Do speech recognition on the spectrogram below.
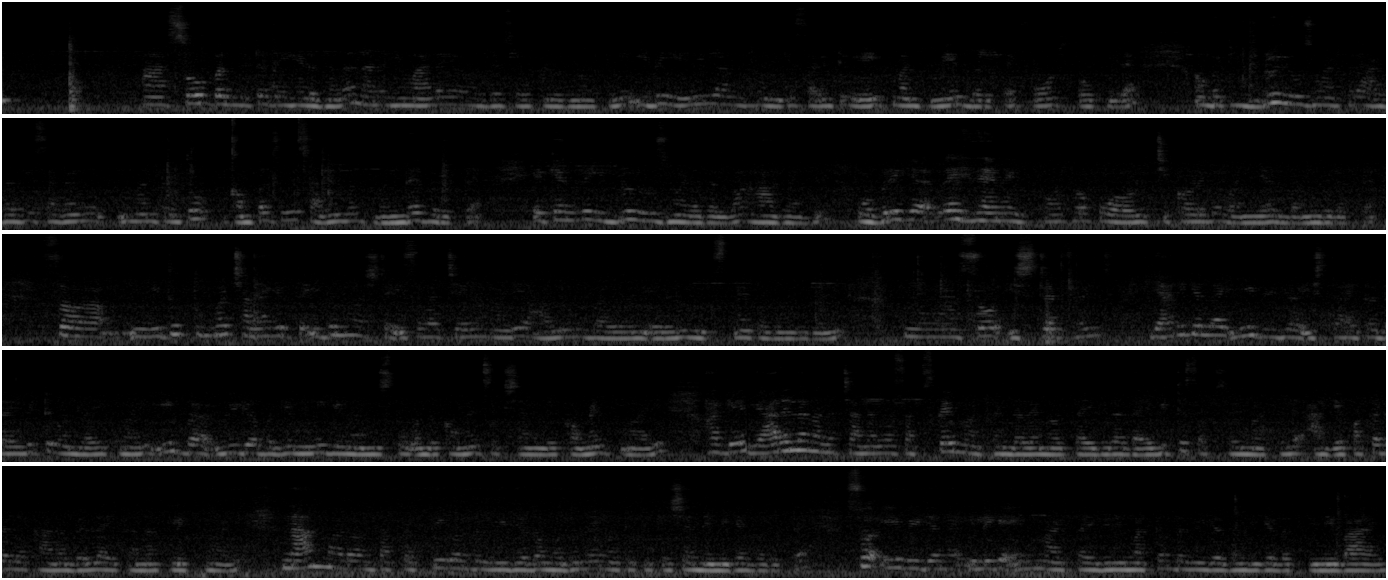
ಆ ಸೋಪ್ ಬಂದ್ಬಿಟ್ಟು ಅದೇ ಹೇಳಿದ್ನಲ್ಲ, ನಾನು ಹಿಮಾಲಯ ಅವ್ರದ್ದು ಸೋಪ್ ಯೂಸ್ ಮಾಡ್ತೀನಿ. ಇದು ಏನಿಲ್ಲ ಅಂದರೆ ನನಗೆ ಸೆವೆಂಟಿ ಏಯ್ಟ್ ಮಂತ್ ಮೇಲೆ ಬರುತ್ತೆ ಫೋರ್ ಸೋಪ್ ಇದೆ. ಬಟ್ ಇಬ್ಬರು ಯೂಸ್ ಮಾಡ್ತಾರೆ, ಹಾಗಾಗಿ ಸೆವೆನ್ ಮಂತ್ ಅಂತೂ ಕಂಪಲ್ಸರಿ ಸೆವೆನ್ ಮಂತ್ ಬಂದೇ ಬರುತ್ತೆ. ಏಕೆಂದರೆ ಇಬ್ಬರು ಯೂಸ್ ಮಾಡೋದಲ್ವಾ, ಹಾಗಾಗಿ ಒಬ್ಬರಿಗೆ ಆದರೆ ಇದೇನೆ ಫೋರ್ ಸೋಪ್ ಚಿಕ್ಕವಳಿಗೆ ಒನ್ ಇಯರ್ ಬಂದುಬಿಡುತ್ತೆ. ಸೊ ಇದು ತುಂಬ ಚೆನ್ನಾಗಿರುತ್ತೆ. ಇದನ್ನು ಅಷ್ಟೇ, ಈ ಸಲ ಚೇಂಜ್ ಮಾಡಿ ಆಲೂ ಬಾದಾಮ್ ಎರಡು ಮಿಕ್ಸ್ನೇ ತೊಗೊಂಡಿದ್ದೀನಿ. ಸೊ ಇಷ್ಟೇ ಫ್ರೆಂಡ್ಸ್ ಯಾರಿಗೆಲ್ಲ ಈ ವಿಡಿಯೋ ಇಷ್ಟ ಆಯಿತು ದಯವಿಟ್ಟು ಒಂದು ಲೈಕ್ ಮಾಡಿ. ಈ ಬ ವಿಡಿಯೋ ಬಗ್ಗೆ ನಿಮಗೇನು ಅನ್ನಿಸ್ತು ಒಂದು ಕಾಮೆಂಟ್ ಸೆಕ್ಷನಲ್ಲಿ ಕಾಮೆಂಟ್ ಮಾಡಿ. ಹಾಗೆ ಯಾರೆಲ್ಲ ನನ್ನ ಚಾನಲ್ನ ಸಬ್ಸ್ಕ್ರೈಬ್ ಮಾಡ್ಕೊಂಡಲ್ಲೇ ನೋಡ್ತಾ ಇದ್ದೀರಾ, ದಯವಿಟ್ಟು ಸಬ್ಸ್ಕ್ರೈಬ್ ಮಾಡ್ಕೊಳ್ಳಿ. ಹಾಗೆ ಪಕ್ಕದಲ್ಲೇ ಕಾಣೋ ಬೆಲ್ ಐಕನ್ನ ಕ್ಲಿಕ್ ಮಾಡಿ. ನಾನು ಮಾಡೋವಂಥ ಪ್ರತಿಯೊಂದು ವಿಡಿಯೋದ ಮೊದಲನೇ ನೋಟಿಫಿಕೇಶನ್ ನಿಮಗೆ ಬರುತ್ತೆ. ಸೊ ಈ ವಿಡಿಯೋನ ಇಲ್ಲಿಗೆ ಎಂಡ್ ಮಾಡ್ತಾ ಇದ್ದೀನಿ. ಮತ್ತೊಂದು ವಿಡಿಯೋದೊಂದಿಗೆ ಬರ್ತೀನಿ. ಬಾಯ್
